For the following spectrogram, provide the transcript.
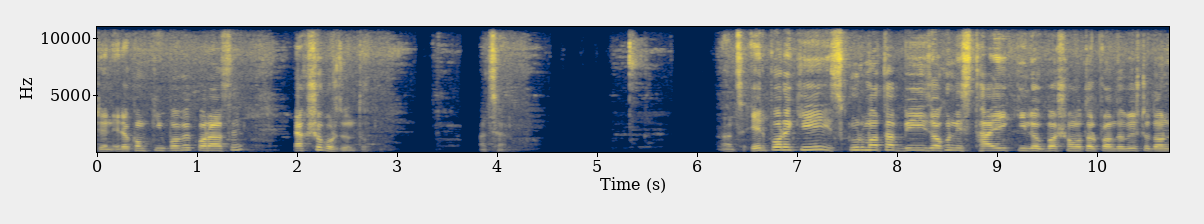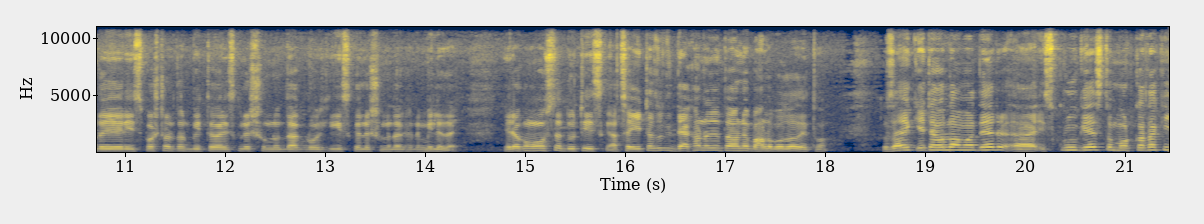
ten, এরকম কীভাবে করা আছে? একশো পর্যন্ত। আচ্ছা। আচ্ছা এরপরে কি? স্ক্রুর মাথা বি, যখন স্থায়ী কিলক বা সমতল প্রান্তবিষ্ট দণ্ড এর স্পষ্ট বৃত্তাকার স্কেলের শূন্য দাগ, রৈখিক স্কেলের শূন্য দাগের সাথে মিলে যায়। এরকম অবস্থা দুটি আচ্ছা এটা যদি দেখানো যেত তাহলে ভালো বোঝা যেত। তো যাই হোক, এটা হলো আমাদের স্ক্রু গেজ। তো মোট কথা কি?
